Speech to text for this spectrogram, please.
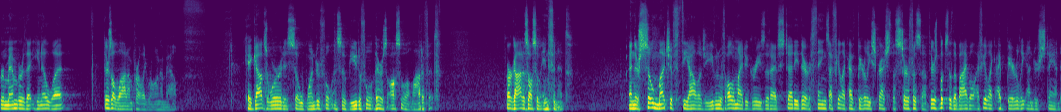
remember that, you know what? There's a lot I'm probably wrong about. Okay, God's word is so wonderful and so beautiful. There is also a lot of it. Our God is also infinite. And there's so much of theology, even with all of my degrees that I've studied, there are things I feel like I've barely scratched the surface of. There's books of the Bible I feel like I barely understand.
